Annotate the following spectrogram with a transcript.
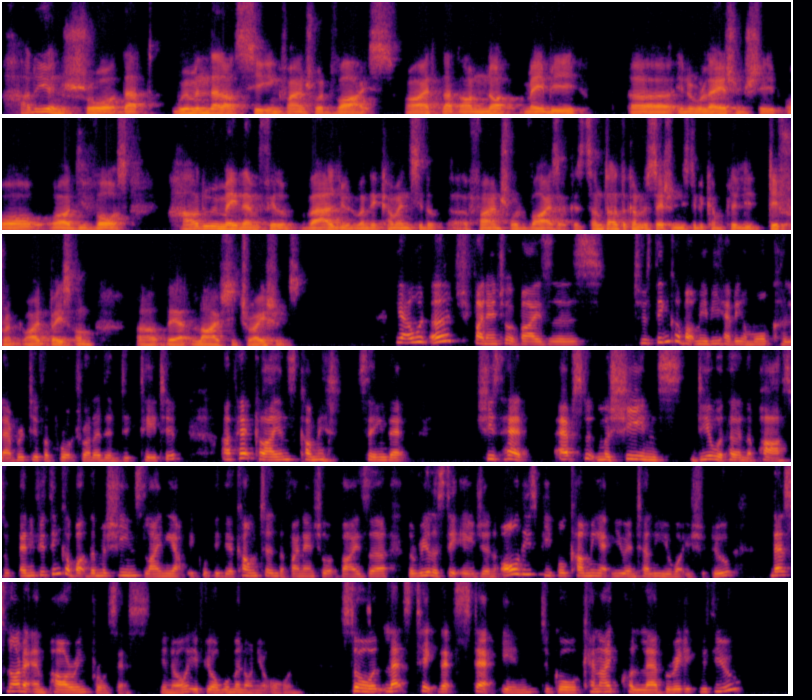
how do you ensure that women that are seeking financial advice, right, that are not maybe uh, in a relationship or, or a divorce, how do we make them feel valued when they come and see the uh, financial advisor? Because sometimes the conversation needs to be completely different, right, based on uh, their life situations. Yeah, I would urge financial advisors to think about maybe having a more collaborative approach rather than dictative. I've had clients come in saying that she's had absolute machines deal with her in the past. And if you think about the machines lining up, it could be the accountant, the financial advisor, the real estate agent, all these people coming at you and telling you what you should do. That's not an empowering process, you know, if you're a woman on your own. So let's take that step in to go, can I collaborate with you?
